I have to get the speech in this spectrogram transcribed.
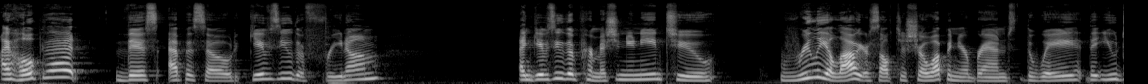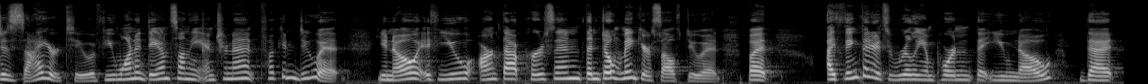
I hope that this episode gives you the freedom and gives you the permission you need to really allow yourself to show up in your brand the way that you desire to. If you want to dance on the internet, fucking do it. You know, if you aren't that person, then don't make yourself do it. But I think that it's really important that you know that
